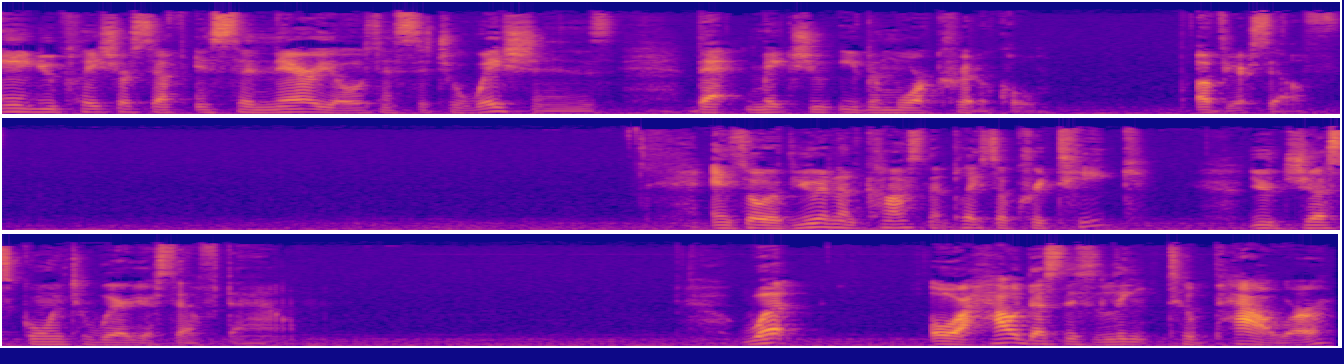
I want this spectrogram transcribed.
and you place yourself in scenarios and situations that makes you even more critical of yourself. And so if you're in a constant place of critique, you're just going to wear yourself down. What or how does this link to power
